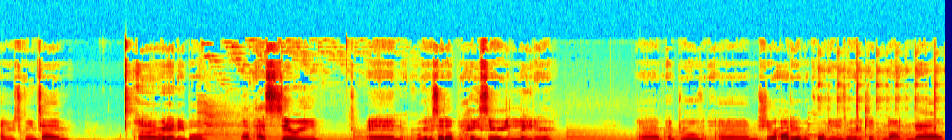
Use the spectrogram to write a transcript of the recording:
on your screen time. Uh, we're gonna enable um, Ask Siri, and we're gonna set up Hey Siri later. Um, improve um, share audio recordings. We're gonna click Not Now.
